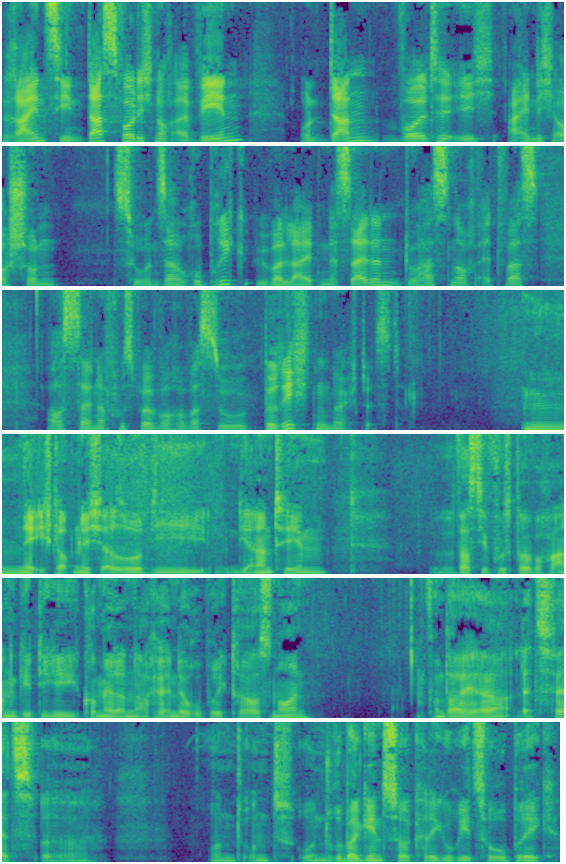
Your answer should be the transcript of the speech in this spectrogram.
reinziehen. Das wollte ich noch erwähnen. Und dann wollte ich eigentlich auch schon zu unserer Rubrik überleiten. Es sei denn, du hast noch etwas aus deiner Fußballwoche, was du berichten möchtest? Mm, nee, ich glaube nicht. Also die, die anderen Themen, was die Fußballwoche angeht, die kommen ja dann nachher in der Rubrik 3 aus 9. Von daher, let's fets äh, und, und, und rübergehen zur Kategorie, zur Rubrik.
